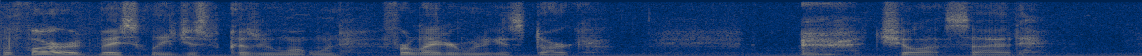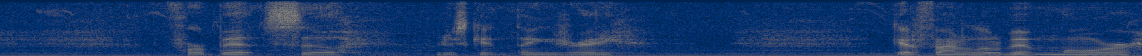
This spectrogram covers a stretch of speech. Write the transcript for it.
The fire is basically just because we want one for later when it gets dark. Chill outside for a bit, so we're just getting things ready. Got to find a little bit more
